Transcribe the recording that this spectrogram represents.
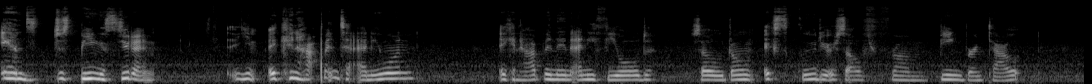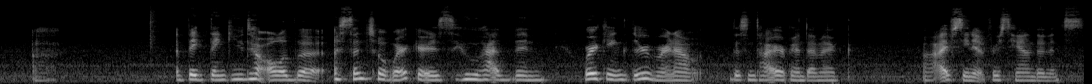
and just being a student it can happen to anyone. It can happen in any field. So don't exclude yourself from being burnt out. Uh, a big thank you to all of the essential workers who have been working through burnout this entire pandemic. Uh, I've seen it firsthand and it's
